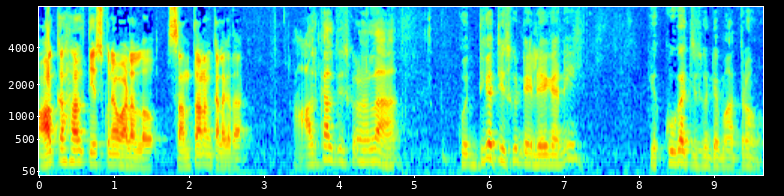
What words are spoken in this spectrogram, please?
ఆల్కహాల్ తీసుకునే వాళ్ళల్లో సంతానం కలగదా? ఆల్కహాల్ తీసుకోవడం వల్ల కొద్దిగా తీసుకుంటే లే కానీ ఎక్కువగా తీసుకుంటే మాత్రం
